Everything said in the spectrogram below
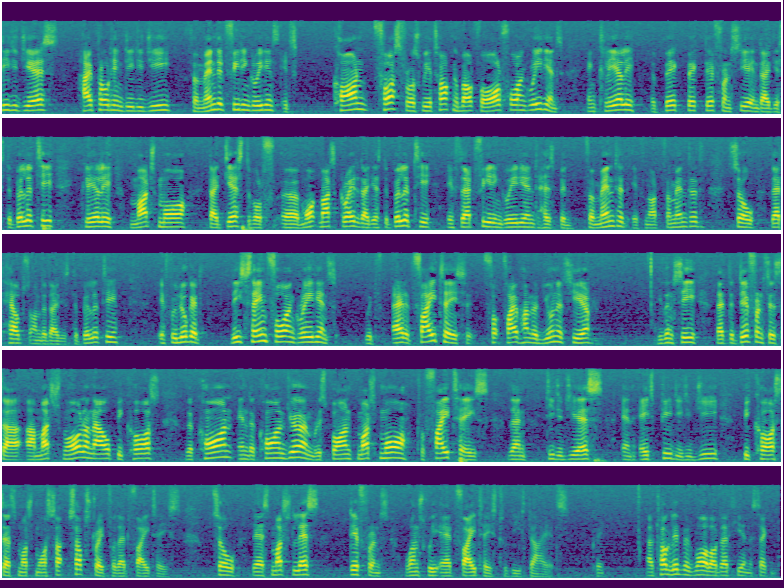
DDGS, high protein DDG, fermented feed ingredients. It's corn phosphorus we are talking about for all four ingredients. And clearly a big, big difference here in digestibility clearly much more digestible, uh, more, much greater digestibility if that feed ingredient has been fermented, if not fermented. So that helps on the digestibility. If we look at these same four ingredients with added phytase, 500 units here, you can see that the differences are, are much smaller now because the corn and the corn germ respond much more to phytase than DDGS and HP DDG because there's much more su substrate for that phytase. So there's much less difference once we add phytase to these diets. Okay, I'll talk a little bit more about that here in a second.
